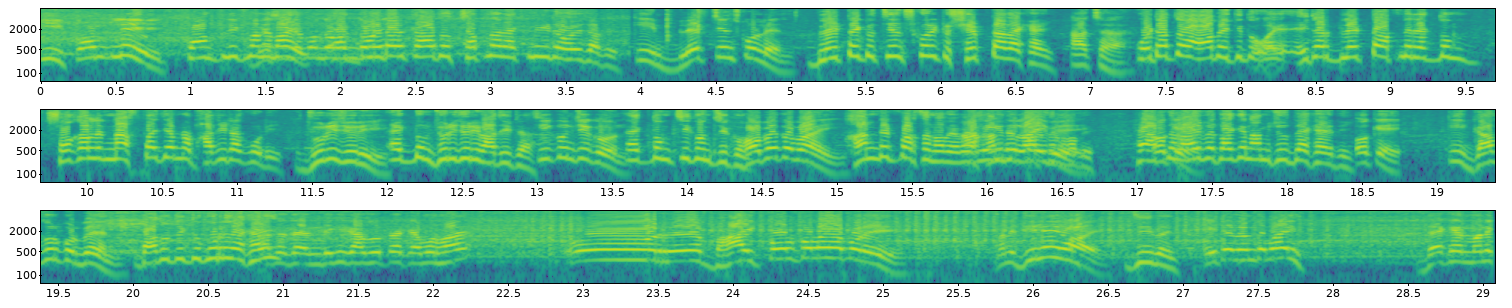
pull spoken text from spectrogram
কি কমপ্লিট কমপ্লিট মানে ভাই এক ঘণ্টার কাজ হচ্ছে আপনার এক মিনিটে হয়ে যাবে। কি ব্লেড চেঞ্জ করলেন? ব্লেডটা একটু চেঞ্জ করে একটু শেপটা দেখাই। আচ্ছা। ওইটা তো হবে কিন্তু এটার ব্লেডটা আপনার একদম সকালের নাস্তায় যে আমরা ভাজিটা করি। জুরি জুরি একদম ঝুরি ঝুরি ভাজিটা। চিকন চিকন? একদম চিকন চিকন। হবে তো ভাই। হান্ড্রেড পার্সেন্ট হবে ভাই আমি কিন্তু 100%। হবে। হ্যাঁ আপনি. লাইভে থাকেন আমি শুধু দেখাই দিই। ওকে কি গাজর করবেন? গাজরটা একটু করে দেখাই। আচ্ছা দেন দেখি গাজরটা কেমন হয়। ও রে ভাই কলকলায়া পড়ে। মানে দিলেই হয়। জি ভাই। এটা দেন তো ভাই। দেখেন মানে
